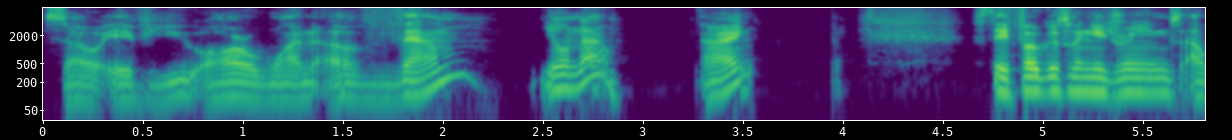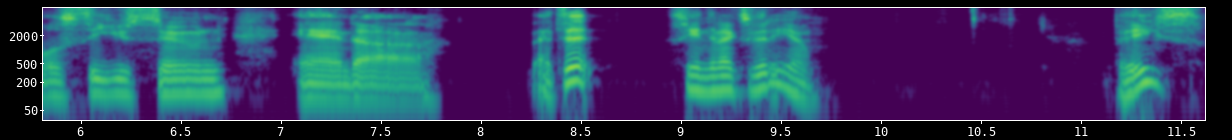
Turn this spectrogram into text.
So if you are one of them, you'll know. All right. Stay focused on your dreams. I will see you soon. And uh, that's it. See you in the next video. Peace.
